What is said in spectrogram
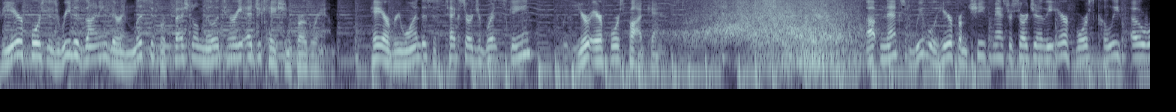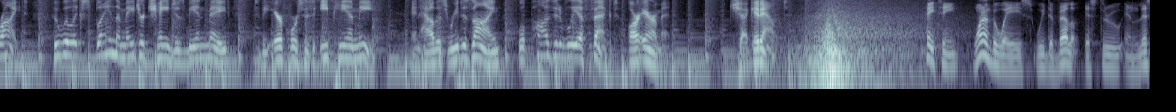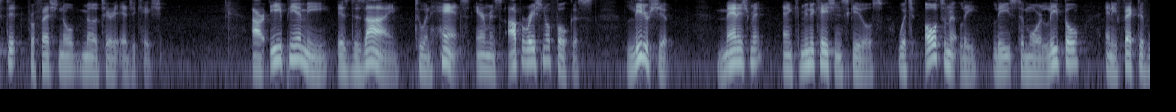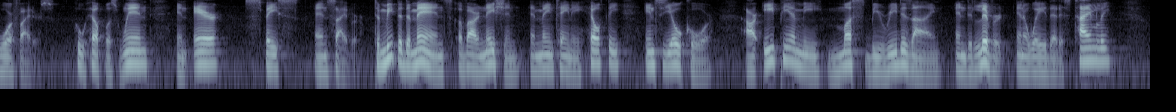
The Air Force is redesigning their enlisted professional military education program. Hey everyone, this is Tech Sergeant Brent Skeen with your Air Force podcast. Up next, we will hear from Chief Master Sergeant of the Air Force, Kaleth O. Wright, who will explain the major changes being made to the Air Force's EPME and how this redesign will positively affect our airmen. Check it out. Hey team, one of the ways we develop is through enlisted professional military education. Our EPME is designed to enhance airmen's operational focus, leadership, management, and communication skills, which ultimately leads to more lethal and effective warfighters who help us win in air, space, and cyber. To meet the demands of our nation and maintain a healthy NCO Corps, our EPME must be redesigned and delivered in a way that is timely,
